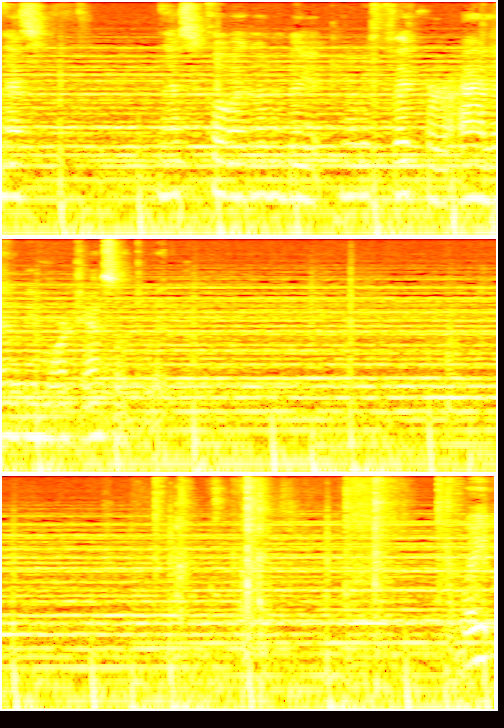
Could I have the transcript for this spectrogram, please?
Next, next coat I'm gonna be a little thicker, ah, and a little bit more gesso Okay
